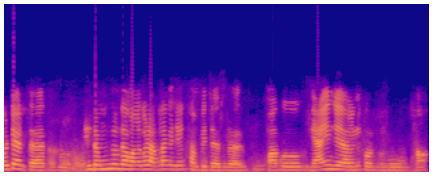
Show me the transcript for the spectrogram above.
కొట్టారు సార్. ఇంత ముందు వాళ్ళు కూడా అట్లాగే చేసి పంపించారు సార్. మాకు న్యాయం చేయాలని కోరుకుంటున్నాం.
